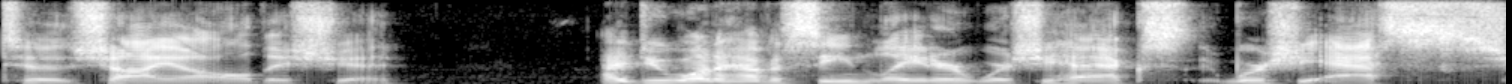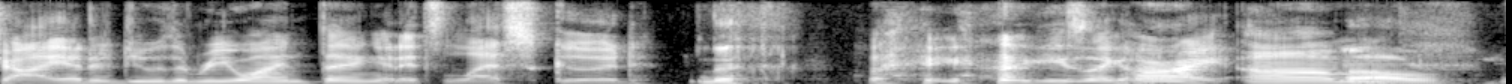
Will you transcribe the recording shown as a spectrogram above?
to shia all this shit I do want to have a scene later where she hacks, where she asks Shia to do the rewind thing, and it's less good. Like, like he's like, all right, um, oh,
